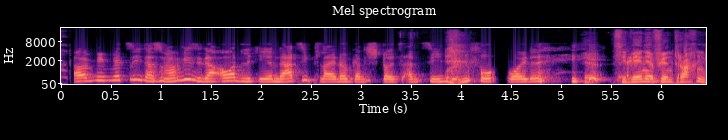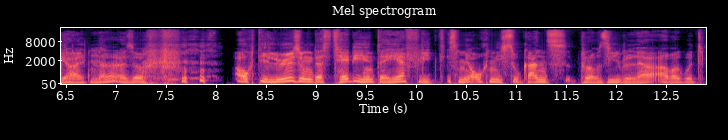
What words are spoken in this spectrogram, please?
Aber wie witzig das war, wie sie da ordentlich ihre Nazi-Kleidung ganz stolz anziehen, in Vorfreude. Ja, sie werden ja für einen Drachen gehalten, ne? Also auch die Lösung, dass Teddy hinterherfliegt, ist mir auch nicht so ganz plausibel, ja, aber gut.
